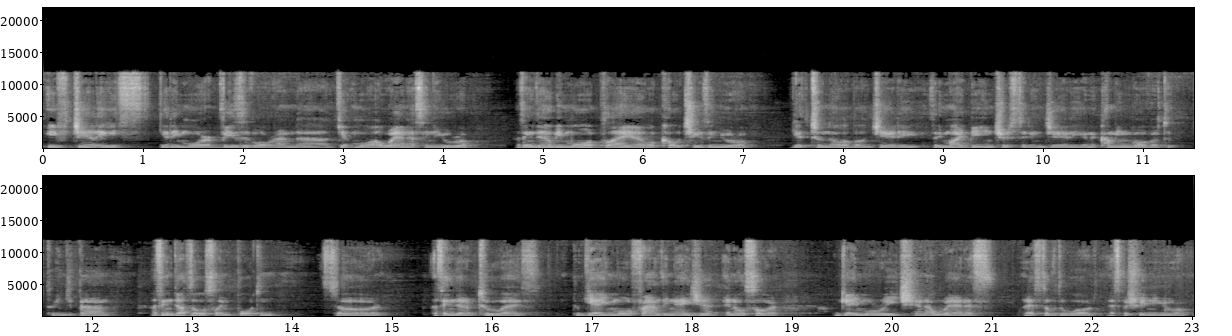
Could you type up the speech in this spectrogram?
if J League is getting more visible and uh, get more awareness in Europe, I think there'll be more players or coaches in Europe get to know about J League. They might be interested in J League and coming over to, to in Japan. I think that's also important. So I think there are two ways to gain more fans in Asia and also gain more reach and awareness rest of the world, especially in Europe,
